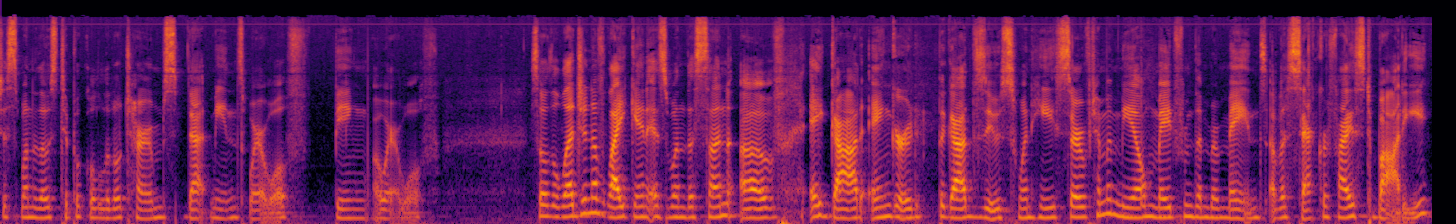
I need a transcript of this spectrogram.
just one of those typical little terms that means werewolf, being a werewolf. So the legend of Lycan is when the son of a god angered the god Zeus when he served him a meal made from the remains of a sacrificed body.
